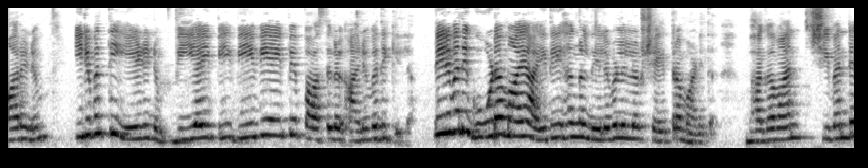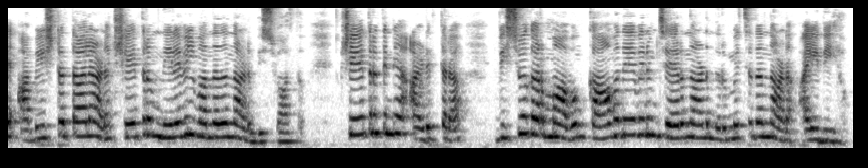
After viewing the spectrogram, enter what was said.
ആറിനും ഇരുപത്തിയേഴിനും V I P V V I P പാസുകൾ അനുവദിക്കില്ല. നിരവധി ഗൂഢമായ ഐതിഹ്യങ്ങൾ നിലവിലുള്ള ക്ഷേത്രമാണിത്. ഭഗവാൻ ശിവന്റെ അഭീഷ്ടത്താലാണ് ക്ഷേത്രം നിലവിൽ വന്നതെന്നാണ് വിശ്വാസം. ക്ഷേത്രത്തിന്റെ അടിത്തറ വിശ്വകർമാവും കാമദേവനും ചേർന്നാണ് നിർമ്മിച്ചതെന്നാണ് ഐതിഹ്യം.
